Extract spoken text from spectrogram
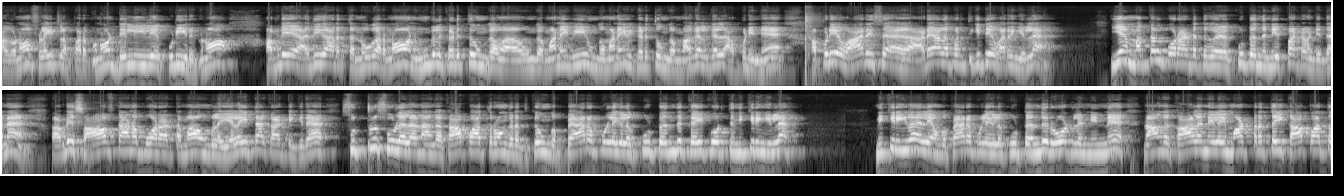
ஆகணும் ஃப்ளைட்டில் பறக்கணும் டெல்லியிலே குடியிருக்கணும். அப்படியே அதிகாரத்தை நுகரணும். உங்களுக்கு அடுத்து உங்கள் உங்கள் மனைவி உங்கள் மனைவிக்கு அடுத்து உங்கள் மகள்கள் அப்படின்னு அப்படியே வாரிசை அடையாளப்படுத்திக்கிட்டே வரீங்கல்ல ஏன் மக்கள் போராட்டத்துக்கு கூட்டு வந்து நிற்பாட்ட வேண்டியது தானே அப்படியே சாஃப்டான போராட்டமாக உங்களை எலைட்டாக காட்டிக்கிற சுற்றுச்சூழலை நாங்கள் காப்பாத்துறோங்கிறதுக்கு உங்கள் பேர பிள்ளைகளை கூட்டு வந்து கை கோர்த்து நிற்கிறீங்களா நிற்கிறீங்களா இல்லையா? உங்கள் பேர பிள்ளைகளை கூட்டு வந்து ரோட்டில் நின்று நாங்கள் காலநிலை மாற்றத்தை காப்பாற்ற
